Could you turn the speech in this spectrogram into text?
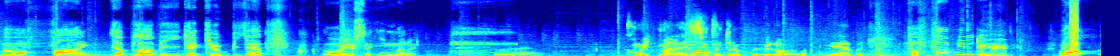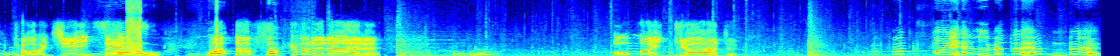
Men vad fan jävla viga gubbjävel! Ja just det, in med dig. Kom hit med dig. Sitt inte uppe vid röret, jävel. Vad fan vill du? Wow! Oh Jesus! Wow! What the fuck var det där? Oh my god! Vad fan i helvete hände?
